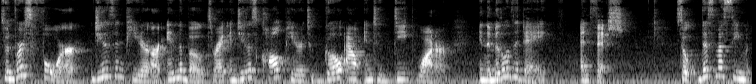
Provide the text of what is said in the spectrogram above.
So, in verse 4, Jesus and Peter are in the boats, right? And Jesus called Peter to go out into deep water in the middle of the day and fish. So this must seem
